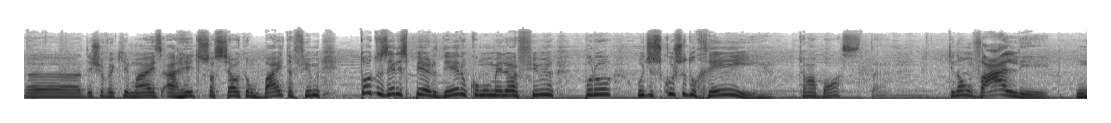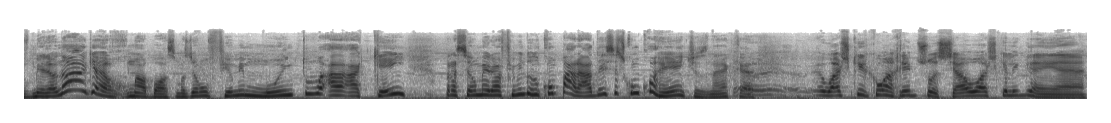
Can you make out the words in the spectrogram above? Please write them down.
ah, deixa eu ver aqui mais, A Rede Social, que é um baita filme. Todos eles perderam como o melhor filme pro O Discurso do Rei, que é uma bosta. Que não vale um melhor. Não é que é uma bosta, mas é um filme muito a- aquém pra ser o melhor filme do ano comparado a esses concorrentes, né, cara? Eu acho que com a rede social, eu acho que ele ganha.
